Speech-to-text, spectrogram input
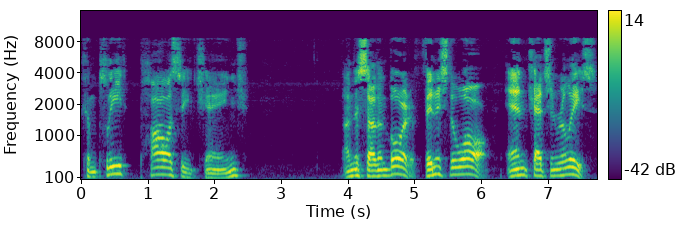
complete policy change on the southern border. Finish the wall, end catch and release,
